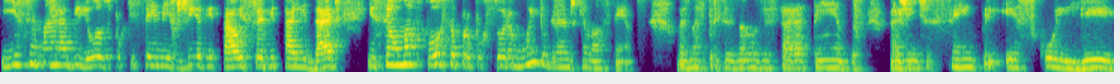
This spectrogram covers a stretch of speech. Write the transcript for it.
e isso é maravilhoso porque isso é energia vital, isso é vitalidade, isso é uma força propulsora muito grande que nós temos. Mas nós precisamos estar atentas para a gente sempre escolher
